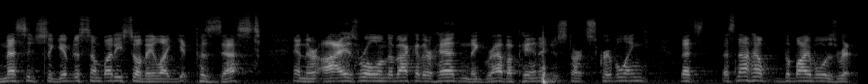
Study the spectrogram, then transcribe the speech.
message to give to somebody, so they like get possessed and their eyes roll in the back of their head and they grab a pen and just start scribbling. That's that's not how the Bible is written.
